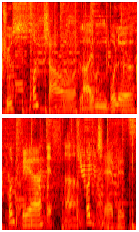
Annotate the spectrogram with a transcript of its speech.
Tschüss, Und ciao. bleiben Bulle, Und Bär. Defner. Und Chapitz.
